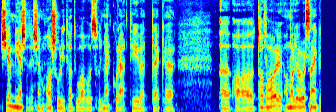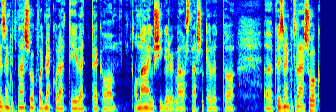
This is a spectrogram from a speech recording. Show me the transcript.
Semmi esetre sem hasonlítható ahhoz, hogy mekkorát tévedtek a tavaly a magyarországi közönkutatások, vagy mekkorát tévedtek a, a májusi görög választások előtt a, a közönkutatások.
